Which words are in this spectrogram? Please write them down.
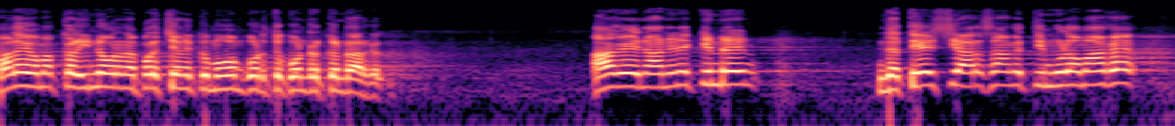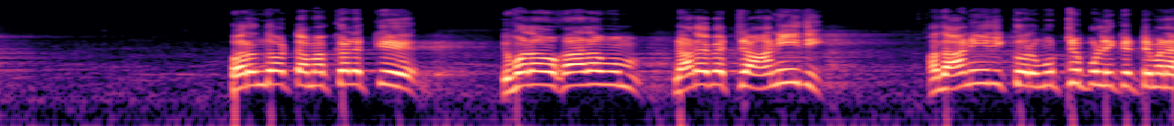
மலையக மக்கள் இன்னொரு பிரச்சனைக்கு முகம் கொடுத்து கொண்டிருக்கின்றார்கள். ஆகவே நான் நினைக்கின்றேன் இந்த தேசிய அரசாங்கத்தின் மூலமாக பெருந்தோட்ட மக்களுக்கு இவ்வளவு காலமும் நடைபெற்ற அநீதி அந்த அநீதிக்கு ஒரு முற்றுப்புள்ளி கிட்டும் என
